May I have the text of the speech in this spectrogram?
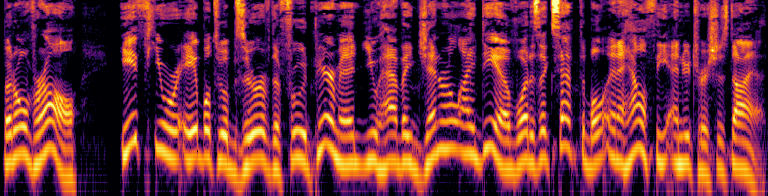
But overall, if you were able to observe the food pyramid, you have a general idea of what is acceptable in a healthy and nutritious diet.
